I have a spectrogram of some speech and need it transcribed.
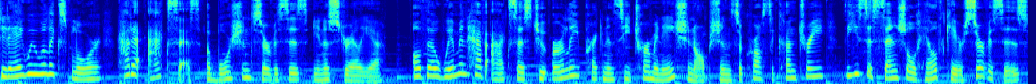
Today, we will explore how to access abortion services in Australia. Although women have access to early pregnancy termination options across the country, these essential healthcare services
